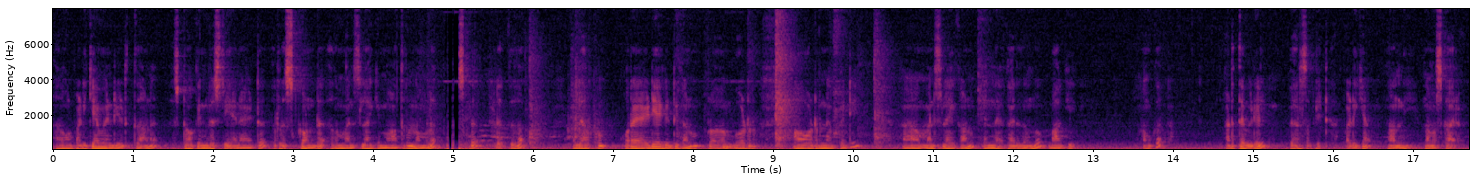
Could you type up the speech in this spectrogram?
അത് നമ്മൾ പഠിക്കാൻ വേണ്ടി എടുത്തതാണ്. സ്റ്റോക്ക് ഇൻവെസ്റ്റ് ചെയ്യാനായിട്ട് റിസ്ക് ഉണ്ട്. അത് മനസ്സിലാക്കി മാത്രം നമ്മൾ റിസ്ക് എടുക്കുക. എല്ലാവർക്കും കുറേ ഐഡിയ കിട്ടി കാണും. ബോർഡർ ആ ഓർഡറിനെ പറ്റി മനസ്സിലായി കാണും എന്ന് കരുതുന്നു. ബാക്കി നമുക്ക് അടുത്ത വീഡിയോയിൽ വേറെ സബ്ജക്റ്റ് പഠിക്കാം. നന്ദി നമസ്കാരം.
